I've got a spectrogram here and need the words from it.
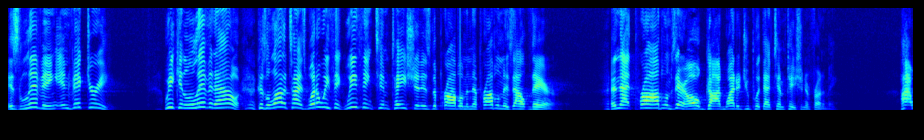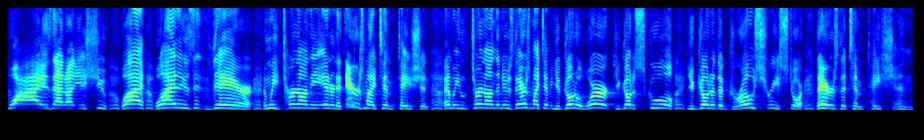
is Living in Victory. We can live it out. Because a lot of times, what do we think? We think temptation is the problem, and the problem is out there. And that problem's there. Oh, God, why did you put that temptation in front of me? Why is that an issue? Why, why is it there? And we turn on the internet, there's my temptation. And we turn on the news, there's my temptation. You go to work, you go to school, you go to the grocery store, there's the temptation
